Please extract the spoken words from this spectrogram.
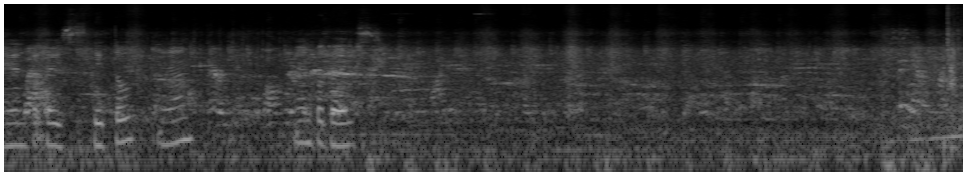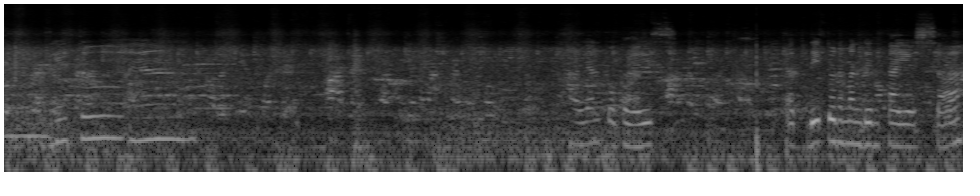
Ayan po guys. Dito. Ayan. Ayan po guys. Guys. At dito naman din tayo sa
